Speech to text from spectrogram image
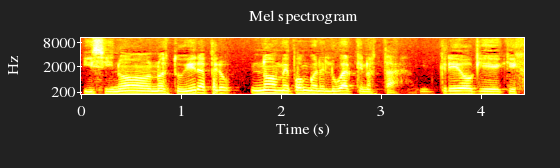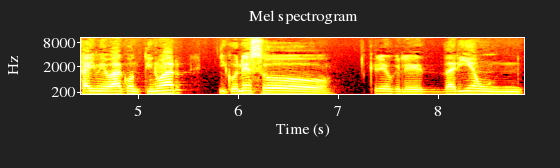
y si no no estuviera pero no me pongo en el lugar que no está. Creo que, que Jaime va a continuar y con eso creo que le daría un-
